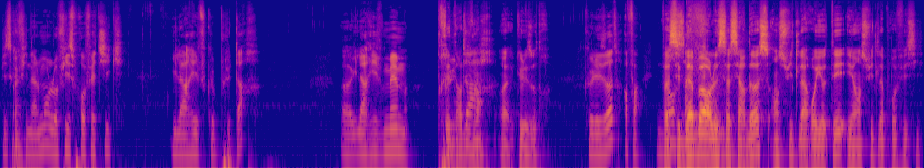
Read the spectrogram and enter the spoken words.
Puisque Ouais. finalement, l'office prophétique, il arrive que plus tard. Euh, il arrive même Très plus tardivement tard ouais, que les autres. que les autres. Enfin, c'est d'abord le sacerdoce, ensuite la royauté et ensuite la prophétie.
